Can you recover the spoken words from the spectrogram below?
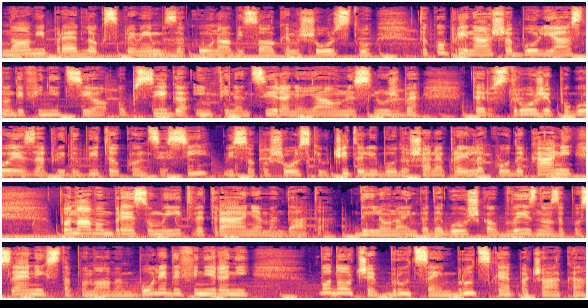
Novi predlog sprememb zakona o visokem šolstvu tako prinaša bolj jasno definicijo obsega in financiranja javne službe ter strože pogoje za pridobitev koncesij. Visokošolski učitelji bodo še naprej lahko dekani, ponovno brez omejitve trajanja mandata. Delovna in pedagoška obveznost zaposlenih sta ponovno bolje definirani, bodoče brudce in brudske pa čaka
